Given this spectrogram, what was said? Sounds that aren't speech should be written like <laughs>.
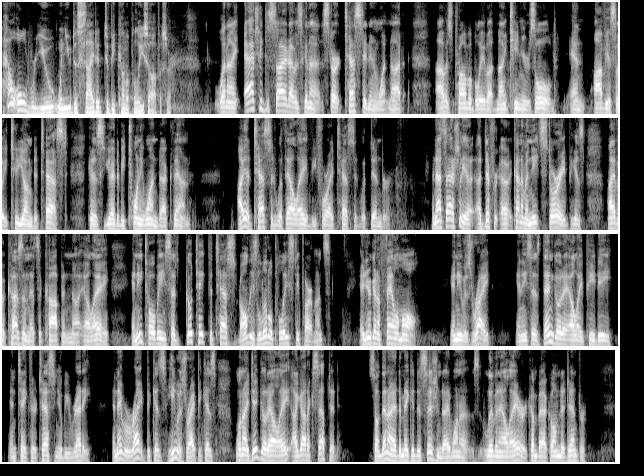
How old were you when you decided to become a police officer? When I actually decided I was going to start testing and whatnot, I was probably about 19 years old and obviously too young to test because you had to be 21 back then. I had tested with LA before I tested with Denver. And that's actually a, a different, uh, kind of a neat story because I have a cousin that's a cop in uh, LA and he told me, he said, go take the test in all these little police departments and you're going to fail them all. And he was right. And he says, then go to LAPD and take their test and you'll be ready. And they were right because he was right because when I did go to LA, I got accepted. So then I had to make a decision. Do I want to live in LA or come back home to Denver?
